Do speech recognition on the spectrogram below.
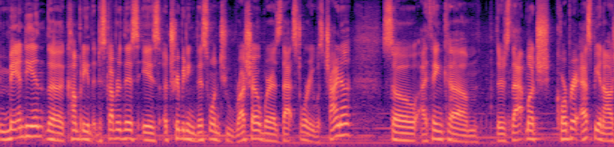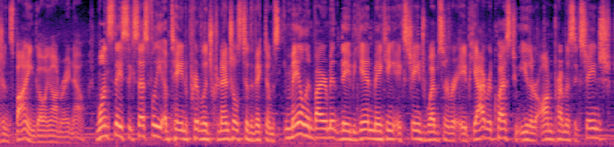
Mandiant, the company that discovered this, is attributing this one to Russia, whereas that story was China. So I think um, there's that much corporate espionage and spying going on right now. Once they successfully obtained privileged credentials to the victim's email environment, they began making Exchange web server API requests to either on-premise Exchange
